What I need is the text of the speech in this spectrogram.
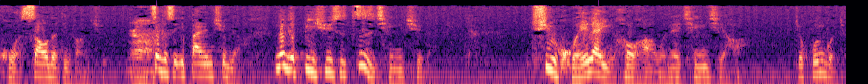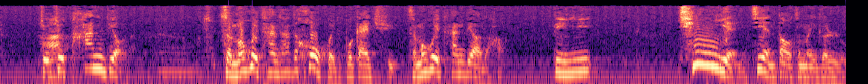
火烧的地方去，啊这个是一般人去不了，那个必须是至亲去的。去回来以后哈，我那亲戚哈就昏过去了，就啊就瘫掉了。怎么会瘫？他是后悔的不该去，怎么会瘫掉的哈？第一，亲眼见到这么一个炉，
